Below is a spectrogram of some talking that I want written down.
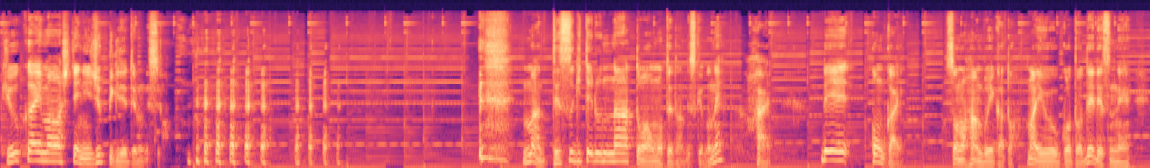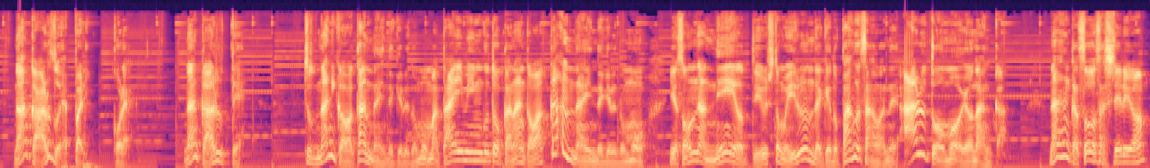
9回回して20匹出てるんですよ。まあ、出過ぎてるなとは思ってたんですけどね。はい。で、今回、その半分以下と、まあ、いうことでですね、なんかあるぞ、やっぱり。これ。なんかあるって。ちょっと何かわかんないんだけれども、まあタイミングとかなんかわかんないんだけれども、いやそんなんねえよっていう人もいるんだけど、パグさんはね、あると思うよ、なんか。なんか操作してるよ。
